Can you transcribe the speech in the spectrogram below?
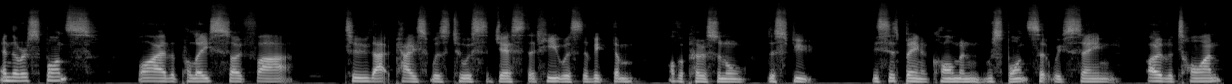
And the response by the police so far to that case was to suggest that he was the victim of a personal dispute. This has been a common response that we've seen over time,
